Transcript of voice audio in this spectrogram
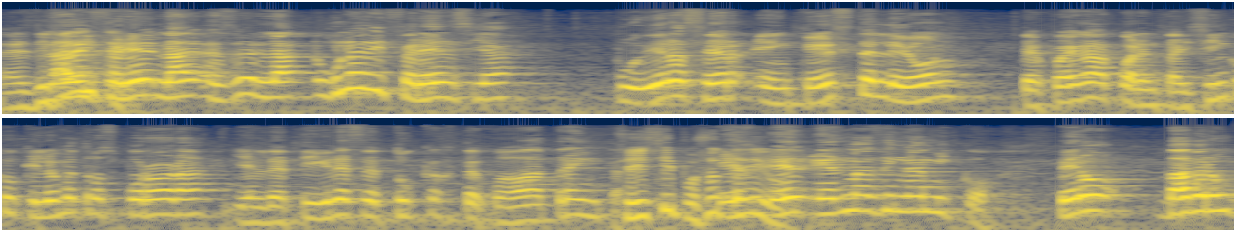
es la diferente. difere- la- es- la- una diferencia pudiera ser en que este León te juega a 45 kilómetros por hora y el de Tigres de Tuca te juega a 30. Sí, sí, por eso te es, digo. es- es más dinámico, pero va a, haber un,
